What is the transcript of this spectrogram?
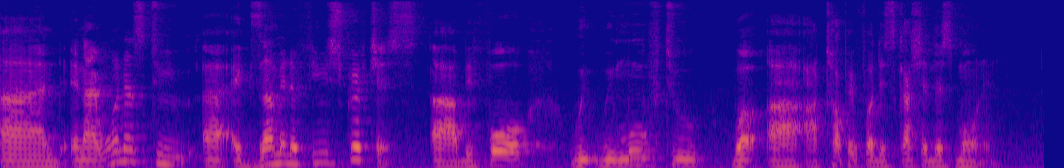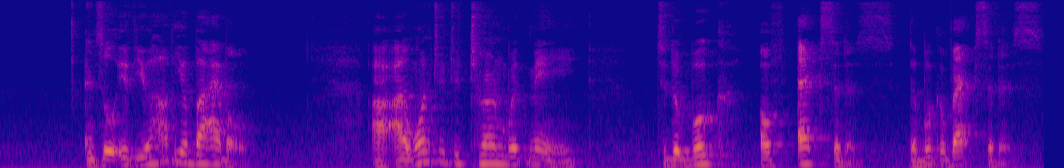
and and I want us to uh, examine a few scriptures uh, before we, we move to uh, our topic for discussion this morning. And so, if you have your Bible, uh, I want you to turn with me to the book of Exodus, the book of Exodus,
